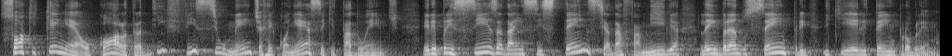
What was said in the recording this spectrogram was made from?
Só que quem é alcoólatra dificilmente reconhece que está doente. Ele precisa da insistência da família, lembrando sempre de que ele tem um problema.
